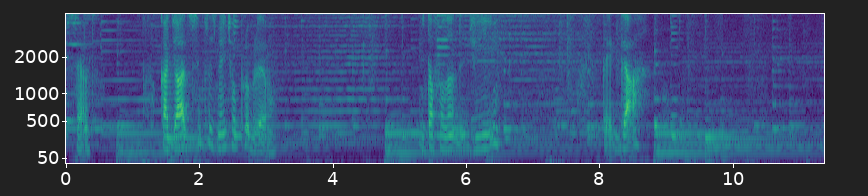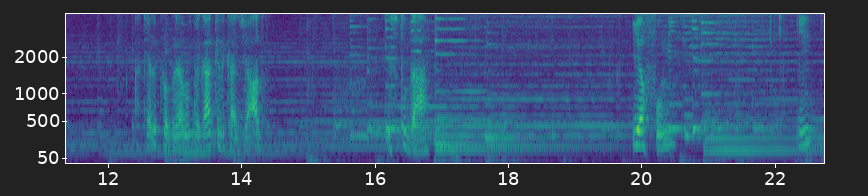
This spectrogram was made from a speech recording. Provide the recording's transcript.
certo? O cadeado simplesmente é um problema. A gente está falando de pegar aquele problema, pegar aquele cadeado, estudar, ir a fundo e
